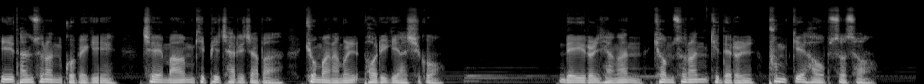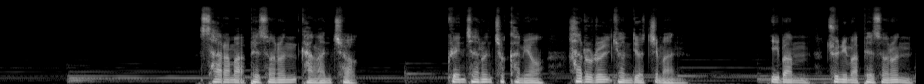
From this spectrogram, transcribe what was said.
이 단순한 고백이 제 마음 깊이 자리 잡아 교만함을 버리게 하시고 내일을 향한 겸손한 기대를 품게 하옵소서. 사람 앞에서는 강한 척, 괜찮은 척하며 하루를 견뎠지만 이 밤 주님 앞에서는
